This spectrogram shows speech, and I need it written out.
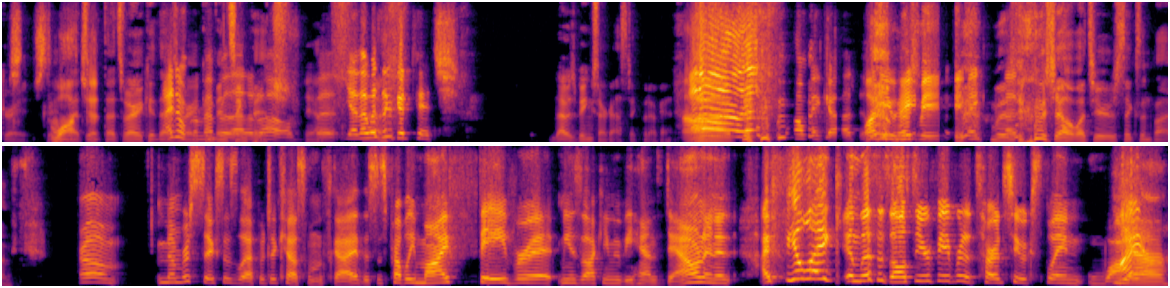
Great. Just great. watch That's- it. That's very good. That's I don't very remember convincing that at pitch. all. Yeah. But yeah, that was Uh, a good pitch. That was being sarcastic, but okay. Uh, oh, oh my god. why do you hate me? Michelle, what's your six and five? Um, number six is Laputa Castle in the Sky. This is probably my favorite Miyazaki movie, hands down. And it, I feel like, unless it's also your favorite, it's hard to explain why. Yeah.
